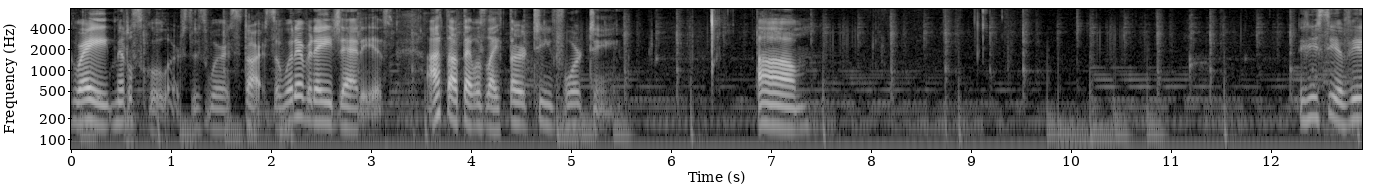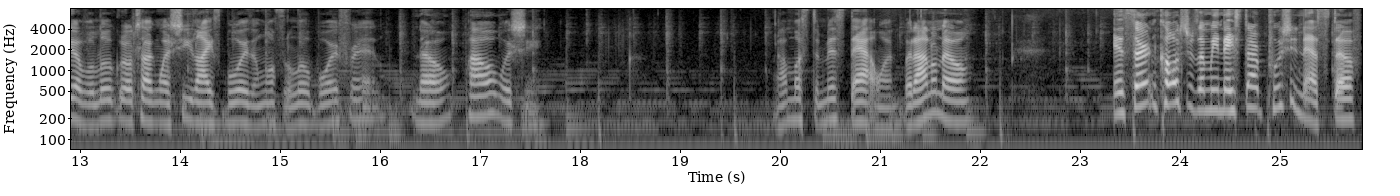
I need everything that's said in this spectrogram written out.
grade middle schoolers is where it starts. So whatever the age that is. I thought that was like 13, 14. Um, did you see a video of a little girl talking about she likes boys and wants a little boyfriend? No. How old was she? I must have missed that one, but I don't know. In certain cultures, I mean, they start pushing that stuff,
